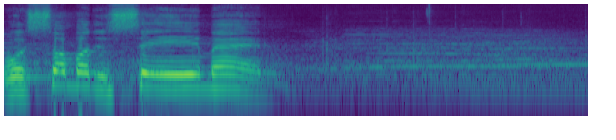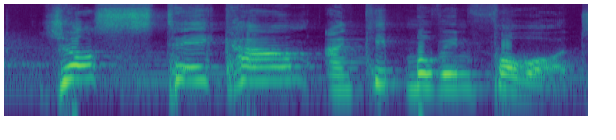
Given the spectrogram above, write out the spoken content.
Will somebody say amen? Just stay calm and keep moving forward.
